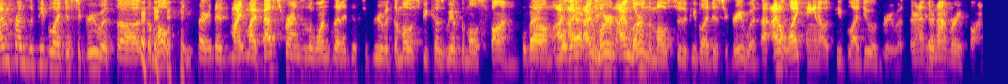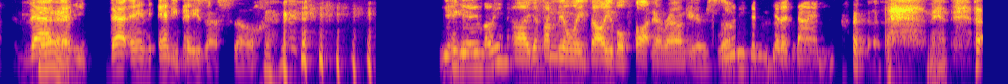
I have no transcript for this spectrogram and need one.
I'm friends with people I disagree with uh, the most. In fact, that my, my best friends are the ones that I disagree with the most because we have the most fun. Well, that- um, well, that I, I, I learn I learn the most through the people I disagree with. I, I don't like hanging out with people I do agree with. They're not they're not very fun. That Yeah. and he that and and he pays us. So you didn't get any money. Uh, I guess I'm the only valuable thought around here. So Ludi didn't get a dime. Man, Uh,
